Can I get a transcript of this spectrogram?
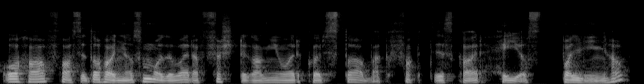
å ha fasit av hånda, så må det være første gang i år hvor Stabæk faktisk har høyest ballinnehav.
